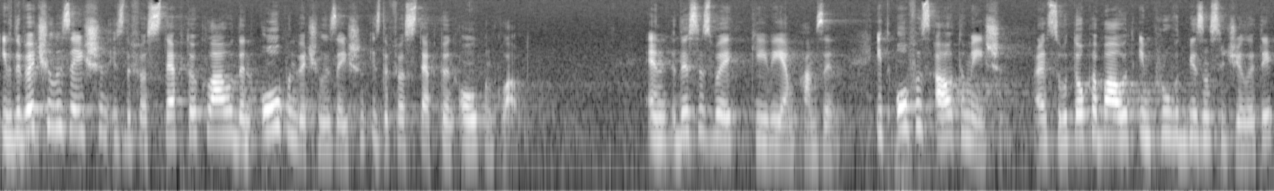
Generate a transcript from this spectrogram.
If the virtualization is the first step to a cloud, then open virtualization is the first step to an open cloud. And this is where KVM comes in. It offers automation. Right? So we talk about improved business agility,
